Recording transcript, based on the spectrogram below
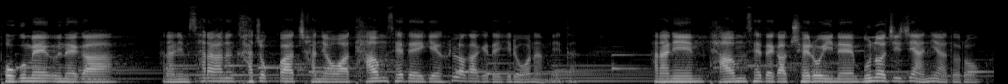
복음의 은혜가 하나님 사랑하는 가족과 자녀와 다음 세대에게 흘러가게 되기를 원합니다. 하나님 다음 세대가 죄로 인해 무너지지 아니하도록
